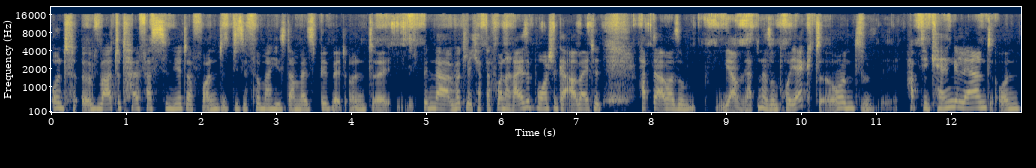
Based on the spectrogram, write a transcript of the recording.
und äh, war total fasziniert davon. Diese Firma hieß damals Bibit und äh, ich bin da wirklich, ich habe da vor einer Reisebranche gearbeitet, habe da aber so, ja, wir hatten da so ein Projekt und habe die kennengelernt und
